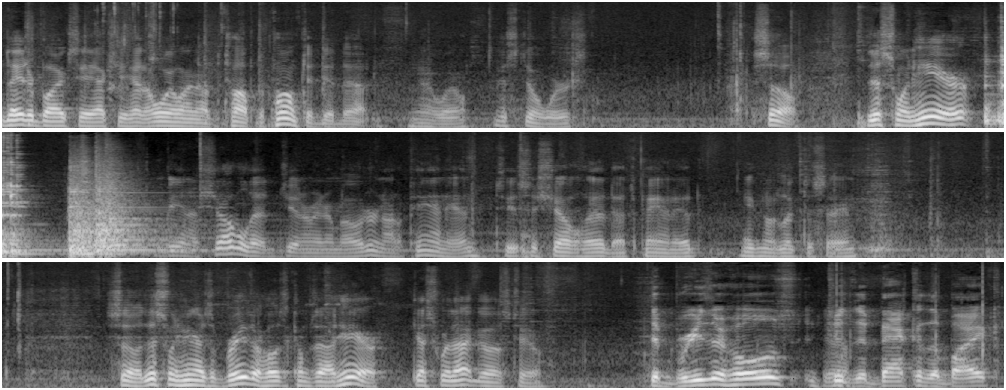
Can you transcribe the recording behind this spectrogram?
Later bikes, they actually had an oil line at the top of the pump that did that. Yeah, well, it still works. So, this one here, being a shovel head generator motor, not a pan head. See, it's a shovel head, that's pan head, even though it looked the same. So this one here has a breather hose that comes out here. Guess where that goes to? The breather hose to Yeah. the back of the bike.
